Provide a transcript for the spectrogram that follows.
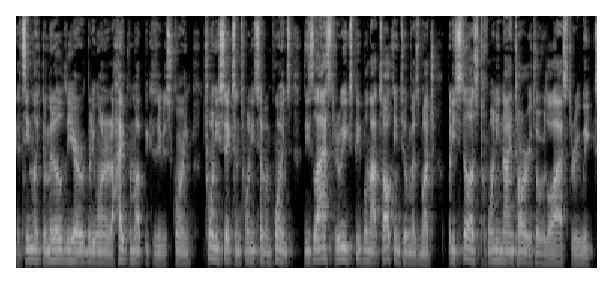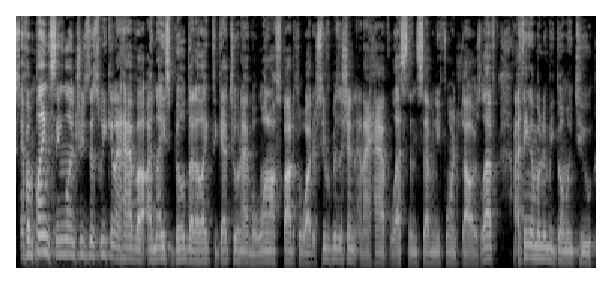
it seemed like the middle of the year, everybody wanted to hype him up because he was scoring 26 and 27 points. These last three weeks, people not talking to him as much, but he still has 29 targets over the last three weeks. If I'm playing single entries this week and I have a, a nice build that I like to get to and I have a one-off spot at the wide receiver position and I have less than $7,400 left, I think I'm going to be going to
